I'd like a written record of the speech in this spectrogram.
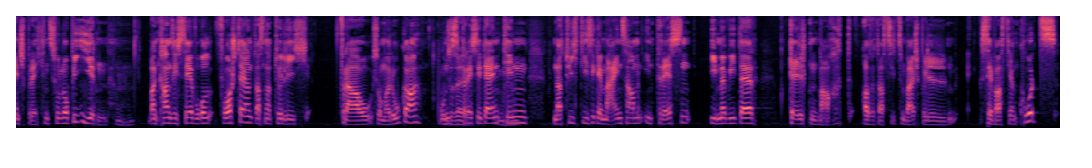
entsprechend zu lobbyieren. Mhm. Man kann sich sehr wohl vorstellen, dass natürlich Frau Sommaruga, Bundespräsidentin, mhm. natürlich diese gemeinsamen Interessen immer wieder geltend macht. Also dass sie zum Beispiel Sebastian Kurz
